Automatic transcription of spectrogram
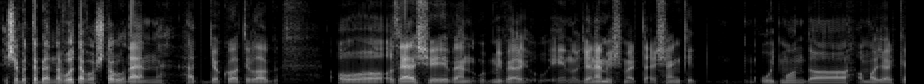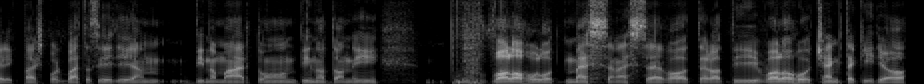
És ebben te benne voltál vastagon? Benne. Hát gyakorlatilag az első éven, mivel én ugye nem ismertem senkit úgymond a, a magyar kerékpársportban, hát azért egy ilyen Dina Márton, Dina Dani, valahol ott messze-messze Walter Atti, valahol csengtek így a,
